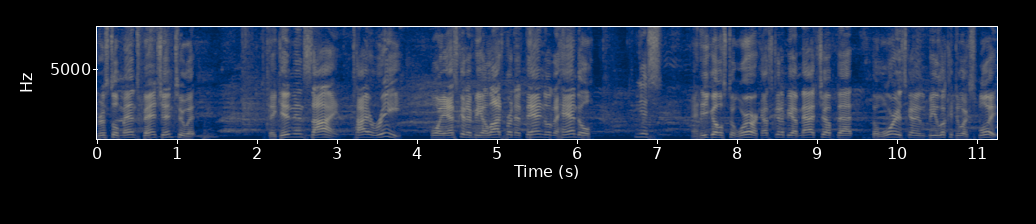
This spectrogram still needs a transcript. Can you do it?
Bristol men's bench into it. They get it inside. Tyree. Boy, that's going to be a lot for Nathaniel to handle. Yes. And he goes to work. That's going to be a matchup that the Warriors going to be looking to exploit.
